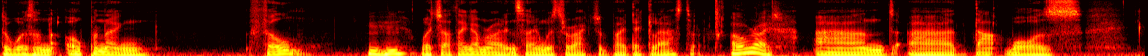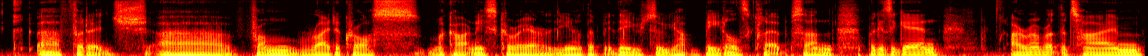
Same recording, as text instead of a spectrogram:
there was an opening film, Mm-hmm. which I think I'm right in saying was directed by Dick Lester, Oh, right. and uh, that was. Uh, footage uh, from right across McCartney's career. You know, the, the, so you have Beatles clips, and because again, I remember at the time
